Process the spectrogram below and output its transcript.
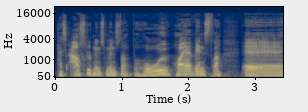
hans afslutningsmønster på hovedet, højre og venstre, øh,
